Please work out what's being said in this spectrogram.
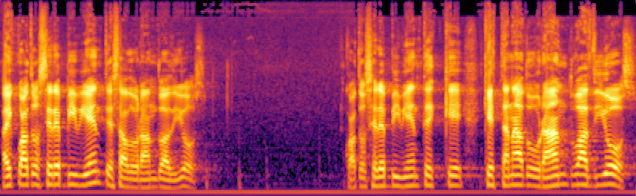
hay cuatro seres vivientes adorando a Dios. Cuatro seres vivientes que, que están adorando a Dios.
